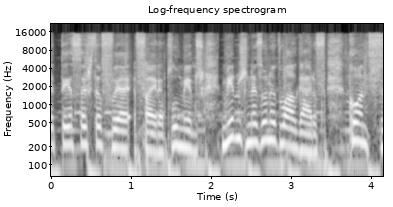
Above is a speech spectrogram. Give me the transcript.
até sexta-feira, pelo menos, menos na zona do Algarve. Conte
